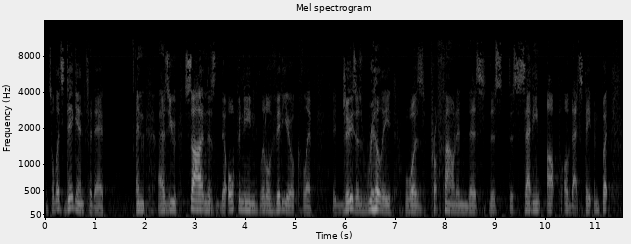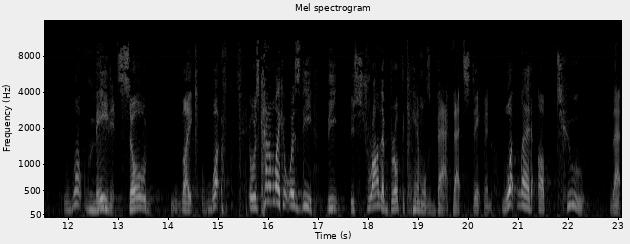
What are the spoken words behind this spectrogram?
And so let's dig in today. And as you saw in this, the opening little video clip, Jesus really was profound in this, this, this setting up of that statement. But what made it so like what it was kind of like it was the the, the straw that broke the camel's back that statement what led up to that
